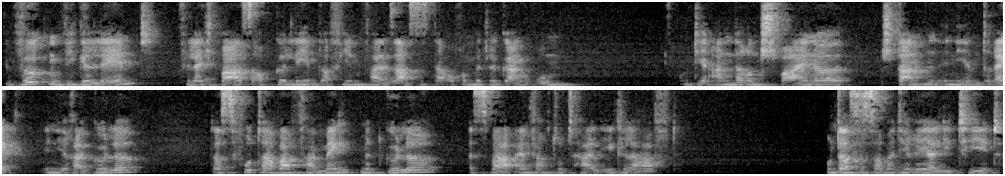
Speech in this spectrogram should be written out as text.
wirken wie gelähmt. Vielleicht war es auch gelähmt, auf jeden Fall saß es da auch im Mittelgang rum. Und die anderen Schweine standen in ihrem Dreck, in ihrer Gülle. Das Futter war vermengt mit Gülle. Es war einfach total ekelhaft. Und das ist aber die Realität.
